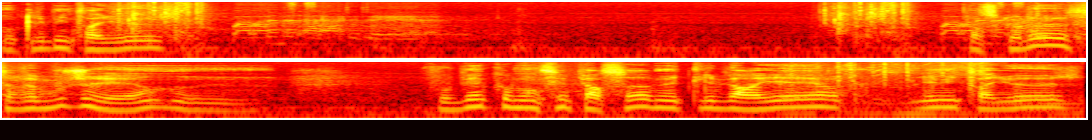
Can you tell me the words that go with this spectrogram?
Donc les mitrailleuses. Parce que là, ça va bouger. Hein faut bien commencer par ça, mettre les barrières, les mitrailleuses.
